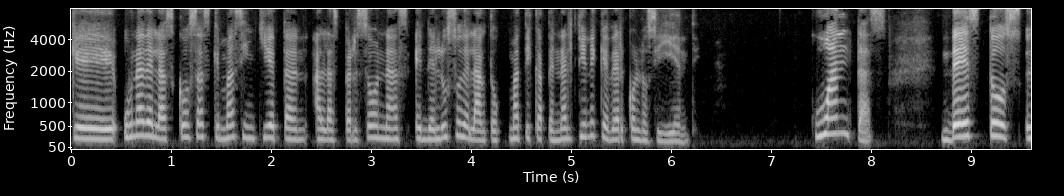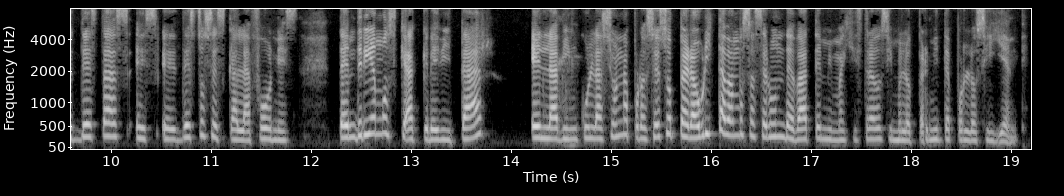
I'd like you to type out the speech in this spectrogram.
que una de las cosas que más inquietan a las personas en el uso de la dogmática penal tiene que ver con lo siguiente. ¿Cuántas de estos, de estas, eh, de estos escalafones tendríamos que acreditar en la vinculación a proceso, pero ahorita vamos a hacer un debate, mi magistrado, si me lo permite, por lo siguiente.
